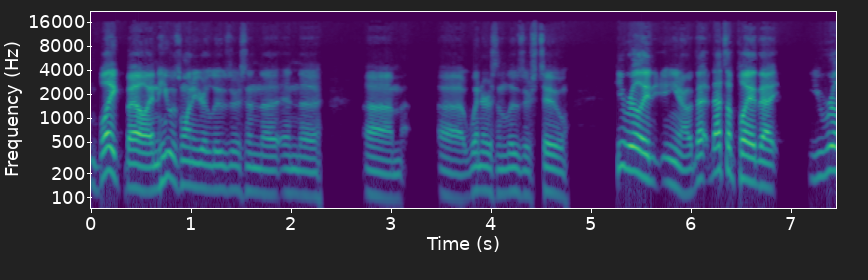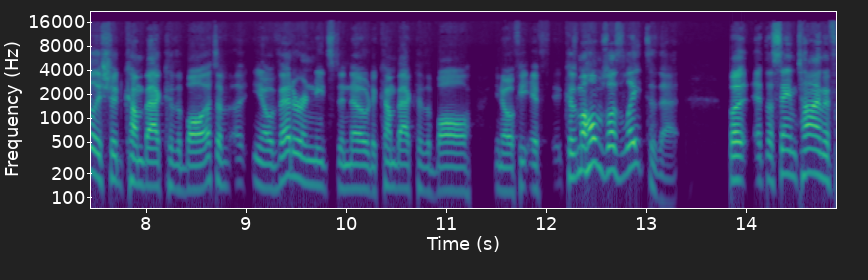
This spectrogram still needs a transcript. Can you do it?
Blake Bell, and he was one of your losers in the in the um, uh, winners and losers too. He really, you know, that that's a play that you really should come back to the ball. That's a uh, you know a veteran needs to know to come back to the ball. You know if he if because Mahomes was late to that, but at the same time, if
